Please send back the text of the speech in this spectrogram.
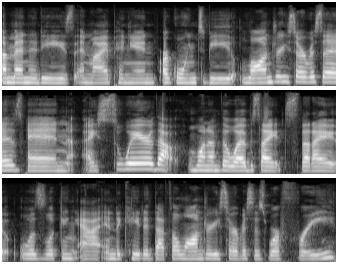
amenities, in my opinion, are going to be laundry services. And I swear that one of the websites that I was looking at indicated that the laundry services were free.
